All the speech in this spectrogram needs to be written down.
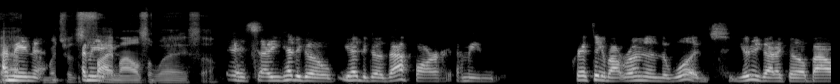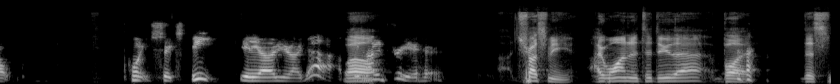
I mean- which was I mean- five miles away. So It's uh, you had to go. You had to go that far. I mean, great thing about running in the woods, you only got to go about 0.6 feet. You know, you're like, ah, Well- behind a tree here. uh, trust me, I wanted to do that, but this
